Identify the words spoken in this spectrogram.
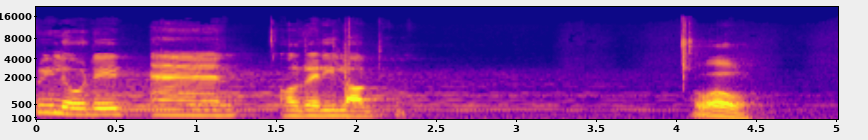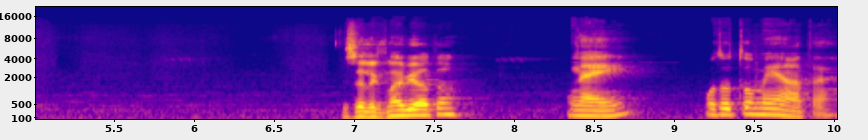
preloaded and already logged in Wow. इसे लिखना भी आता नहीं वो तो तुम्हें आता है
